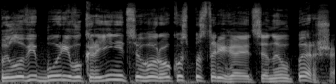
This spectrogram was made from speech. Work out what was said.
Пилові бурі в Україні цього року спостерігаються не вперше.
